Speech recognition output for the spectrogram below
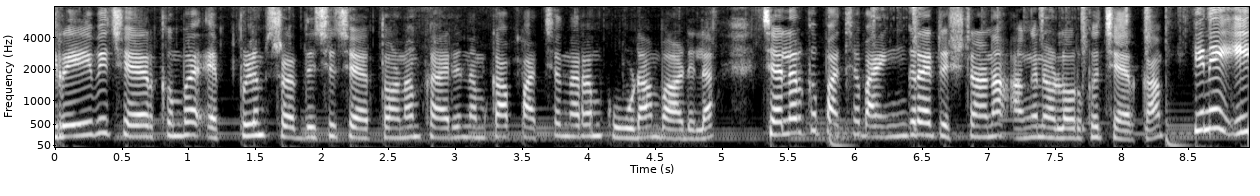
ഗ്രേവി ചേർക്കുമ്പോൾ എപ്പോഴും ശ്രദ്ധിച്ച് ചേർത്തോണം. കാര്യം നമുക്ക് ആ പച്ച നിറം കൂടാൻ പാടില്ല. ചിലർക്ക് പച്ച ഭയങ്കരമായിട്ട് ഇഷ്ടമാണ് അങ്ങനെയുള്ളവർക്ക് ചേർക്കാം. ഇനി ഈ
